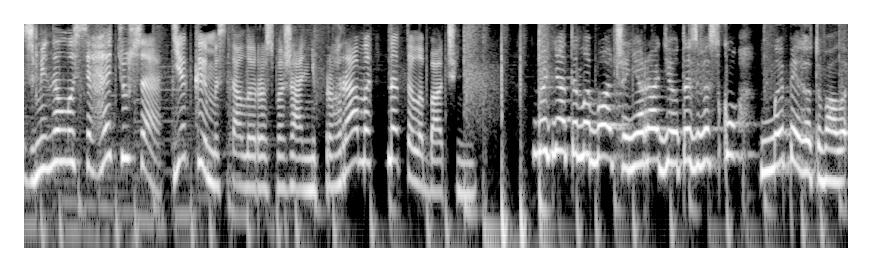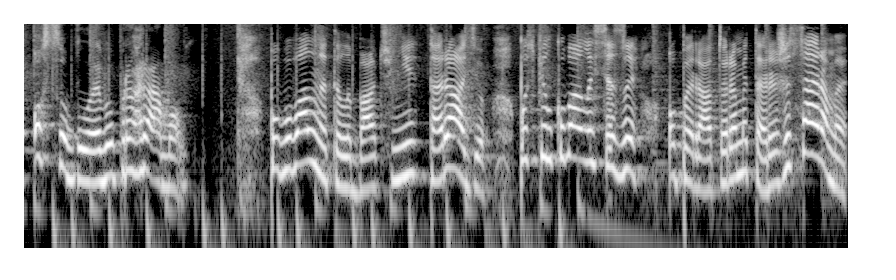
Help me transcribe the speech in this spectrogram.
змінилося геть усе, якими стали розважальні програми на телебаченні. До Дня телебачення, радіо та зв'язку ми підготували особливу програму. Побували на телебаченні та радіо, поспілкувалися з операторами та режисерами.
